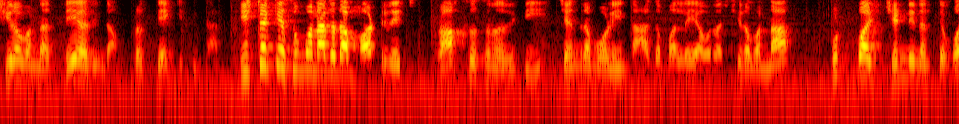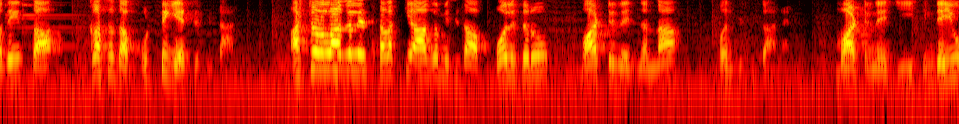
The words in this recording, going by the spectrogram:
ಶಿರವನ್ನ ದೇಹದಿಂದ ಪ್ರತ್ಯೇಕಿಸಿದ್ದಾರೆ. ಇಷ್ಟಕ್ಕೆ ಸುಮ್ಮನಾಗದ ಮಾರ್ಟಿನೇಜ್ ರಾಕ್ಷಸನ ರೀತಿ ಚಂದ್ರಮೌಳಿ ನಾಗಮಲ್ಲಯ್ಯ ಅವರ ಶಿರವನ್ನ ಫುಟ್ಬಾಲ್ ಚೆಂಡಿನಂತೆ ಒದೆಯುತ್ತಾ ಕಸದ ಬುಟ್ಟಿಗೆ ಎಸೆದಿದ್ದಾರೆ. ಅಷ್ಟರಲ್ಲಾಗಲೇ ಸ್ಥಳಕ್ಕೆ ಆಗಮಿಸಿದ ಪೊಲೀಸರು ಮಾರ್ಟಿನೇಜ್ನನ್ನ ಬಂಧಿಸಿದ್ದಾರೆ. ಮಾರ್ಟಿನೇಜ್ ಈ ಹಿಂದೆಯೂ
